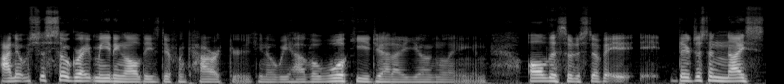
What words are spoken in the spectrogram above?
And it was just so great meeting all these different characters. You know, we have a Wookiee Jedi youngling and all this sort of stuff. It, it, they're just a nice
